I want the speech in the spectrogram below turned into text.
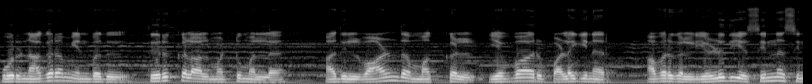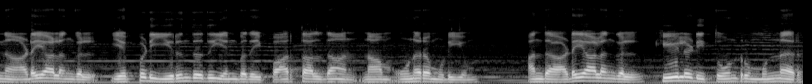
ஒரு நகரம் என்பது தெருக்களால் மட்டுமல்ல அதில் வாழ்ந்த மக்கள் எவ்வாறு பழகினர் அவர்கள் எழுதிய சின்ன சின்ன அடையாளங்கள் எப்படி இருந்தது என்பதை பார்த்தால்தான் நாம் உணர முடியும். அந்த அடையாளங்கள் கீழடி தோன்றும் முன்னர்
